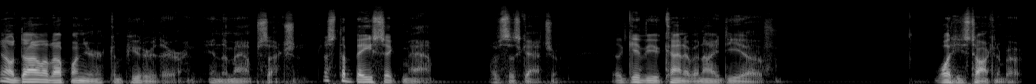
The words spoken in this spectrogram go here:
You know, dial it up on your computer there in, the map section. Just a basic map of Saskatchewan. It'll give you kind of an idea of what he's talking about.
